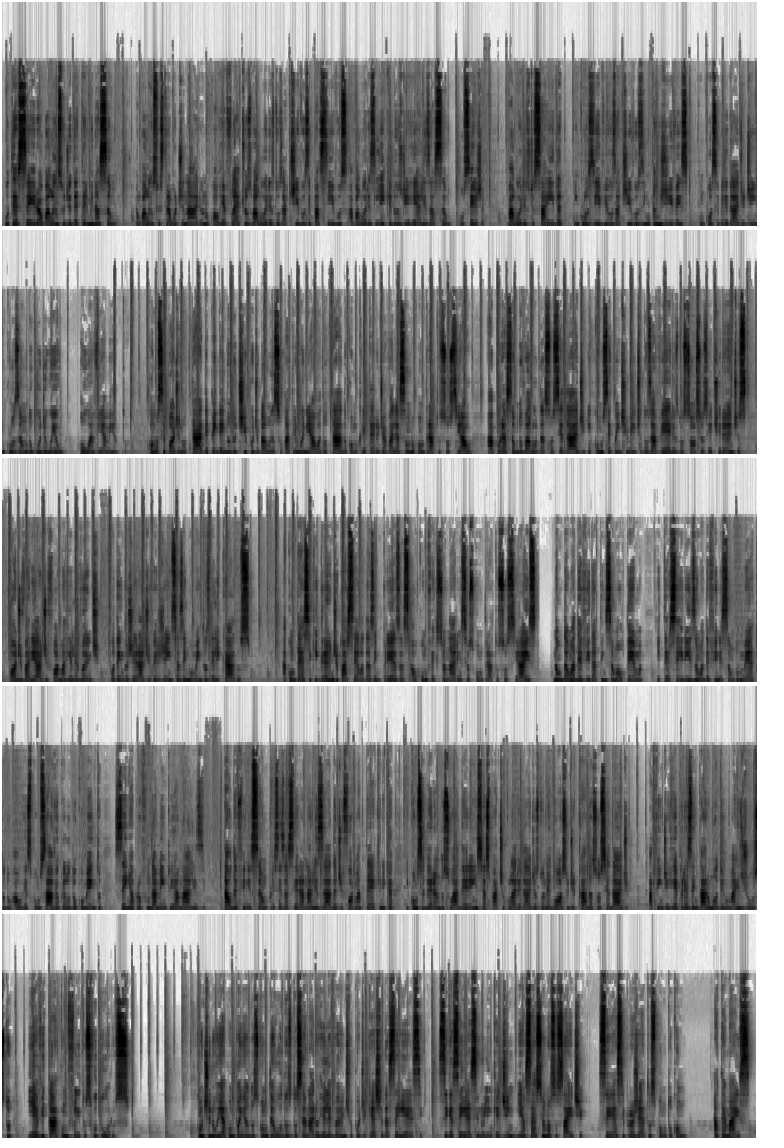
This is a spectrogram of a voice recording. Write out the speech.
O terceiro é o balanço de determinação, é um balanço extraordinário no qual reflete os valores dos ativos e passivos a valores líquidos de realização, ou seja, valores de saída, inclusive os ativos intangíveis, com possibilidade de inclusão do goodwill ou aviamento. Como se pode notar, dependendo do tipo de balanço patrimonial adotado como critério de avaliação no contrato social, a apuração do valor da sociedade e, consequentemente, dos haveres dos sócios retirantes pode variar de forma relevante, podendo gerar divergências em momentos delicados. Acontece que grande parcela das empresas, ao confeccionarem seus contratos sociais, não dão a devida atenção ao tema e terceirizam a definição do método ao responsável pelo documento sem aprofundamento e análise. Tal definição precisa ser analisada de forma técnica e considerando sua aderência às particularidades do negócio de cada sociedade, a fim de representar um modelo mais justo e evitar conflitos futuros. Continue acompanhando os conteúdos do Cenário Relevante, o podcast da CIS. Siga a CIS no LinkedIn e acesse o nosso site csprojetos.com. Até mais!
